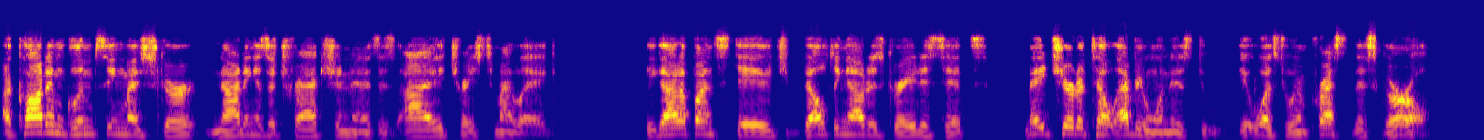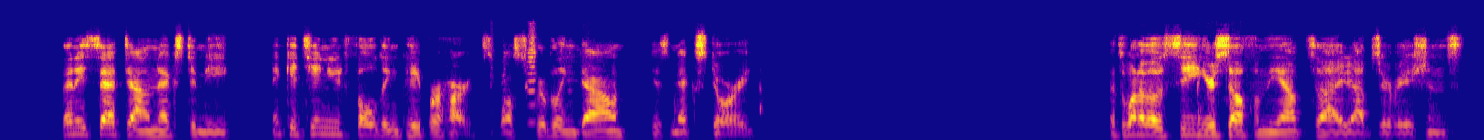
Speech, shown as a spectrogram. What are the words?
I caught him glimpsing my skirt, nodding his attraction as his eye traced to my leg. He got up on stage, belting out his greatest hits, made sure to tell everyone it was to impress this girl. Then he sat down next to me and continued folding paper hearts while scribbling down his next story. That's one of those seeing yourself from the outside observations.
